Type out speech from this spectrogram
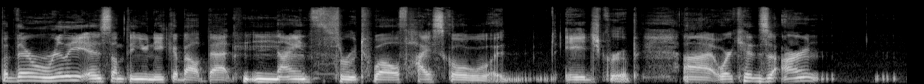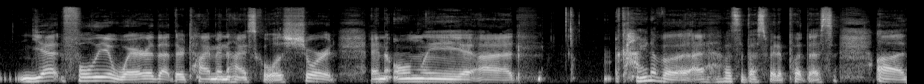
But there really is something unique about that 9th through 12th high school age group, uh, where kids aren't yet fully aware that their time in high school is short and only uh, kind of a uh, what's the best way to put this? Uh,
